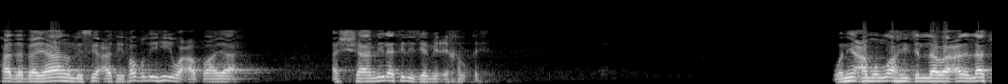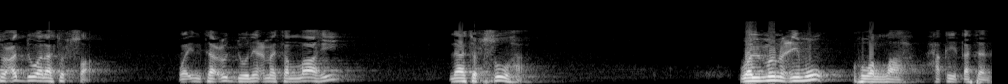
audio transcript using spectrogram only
هذا بيان لسعة فضله وعطاياه الشاملة لجميع خلقه. ونعم الله جل وعلا لا تعد ولا تحصى. وإن تعدوا نعمة الله لا تحصوها. والمنعم هو الله حقيقة.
